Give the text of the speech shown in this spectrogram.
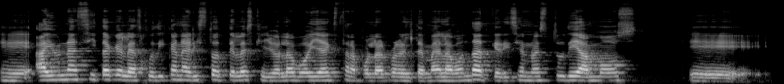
eh, hay una cita que le adjudican a Aristóteles que yo la voy a extrapolar para el tema de la bondad, que dice, no estudiamos... Eh,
